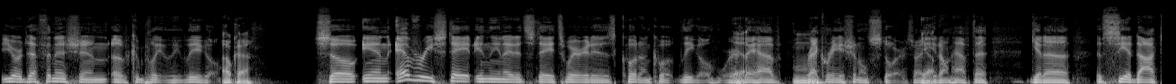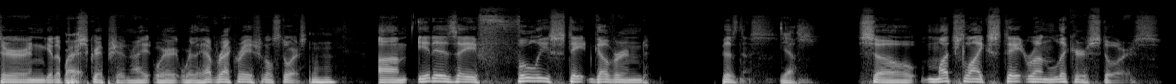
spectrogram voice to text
your definition of completely legal. Okay. So, in every state in the United States where it is "quote unquote" legal, where Yeah. they have recreational stores, right? Yeah. You don't have to get a see a doctor and get a Right. prescription, right? Where where they have recreational stores, Mm-hmm. Um, it is a fully state governed business. Yes. So much like state-run liquor stores,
